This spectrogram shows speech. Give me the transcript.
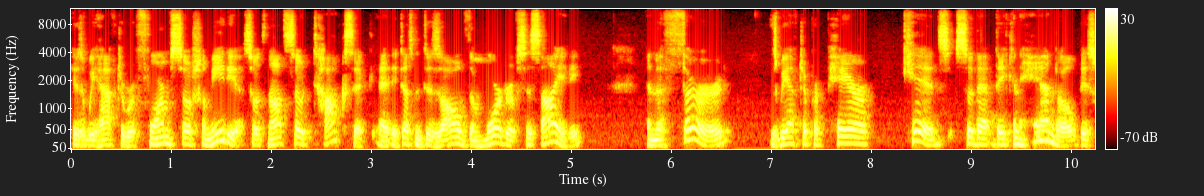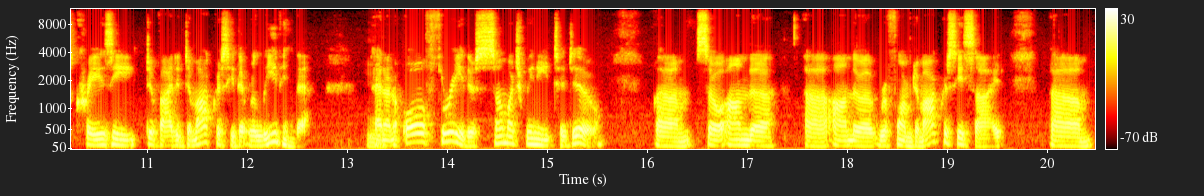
is we have to reform social media so it's not so toxic, it doesn't dissolve the mortar of society. And the third is we have to prepare kids so that they can handle this crazy divided democracy that we're leaving them. Mm. And on all three, there's so much we need to do. Um, so on the uh, on the reform democracy side, um,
